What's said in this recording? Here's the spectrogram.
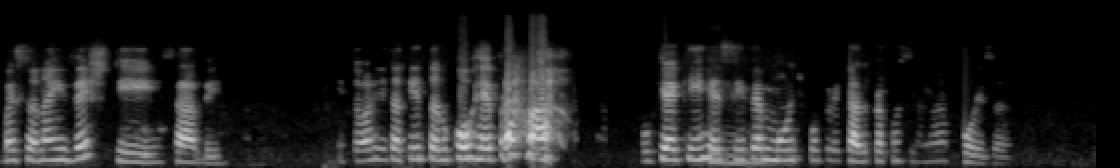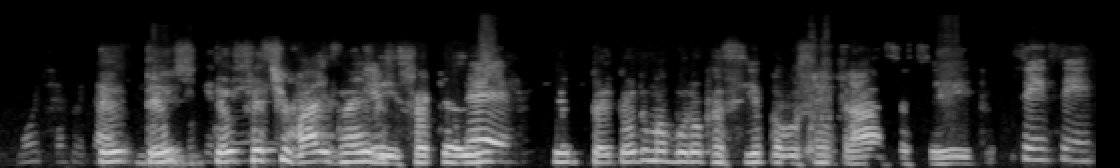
começando a investir, sabe? Então a gente está tentando correr para lá, porque aqui em Recife é, muito complicado para conseguir uma coisa. Muito complicado. Tem, tem tem os festivais, né, Eli? Só que aí É, tem toda uma burocracia para você entrar, ser aceito. Sim, sim.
